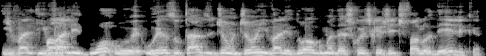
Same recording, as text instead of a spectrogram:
Invalidou o, o resultado do John John invalidou alguma das coisas que a gente falou dele, cara?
